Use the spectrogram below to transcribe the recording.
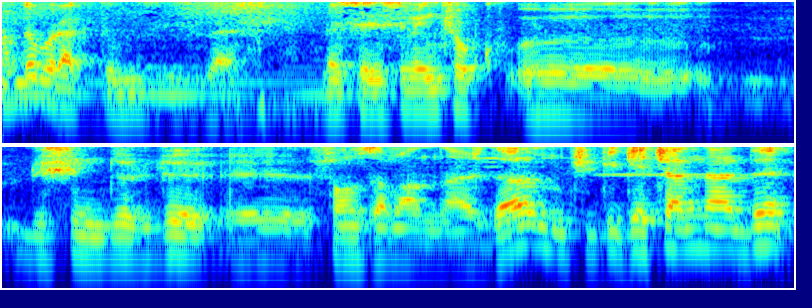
Mekanda bıraktığımız izler meselesi beni çok e, düşündürdü e, son zamanlarda. Çünkü geçenlerde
